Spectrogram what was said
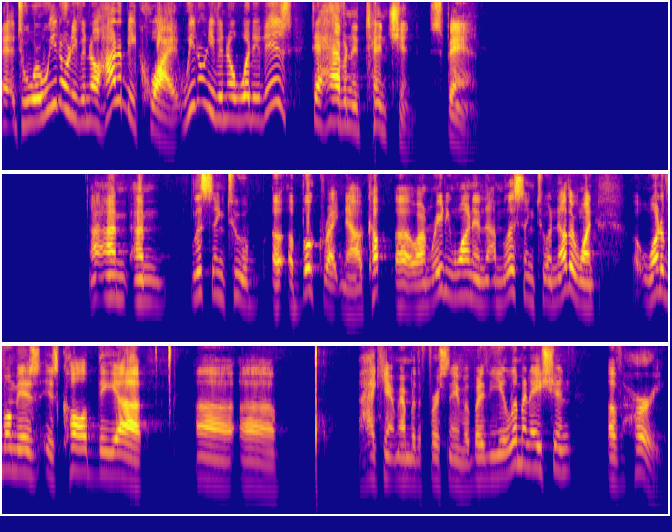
uh, to where we don't even know how to be quiet. We don't even know what it is to have an attention span. I'm, I'm listening to a, a book right now. Couple, uh, I'm reading one and I'm listening to another one. One of them is, is called the, uh, uh, uh I can't remember the first name of it, but The Elimination of Hurry.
